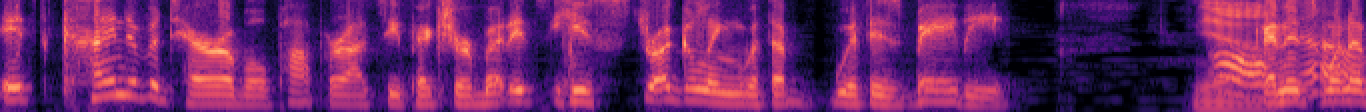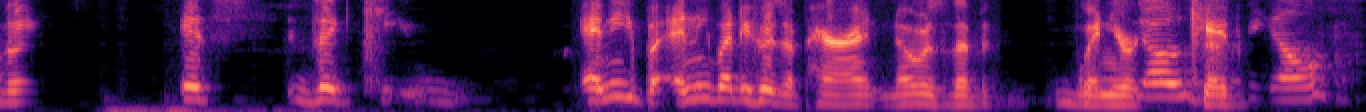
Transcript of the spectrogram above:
it's kind of a terrible paparazzi picture, but it's he's struggling with a with his baby. Yeah, Oh. and it's no. one of the it's the key, any anybody who's a parent knows the when your knows kid the feels.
